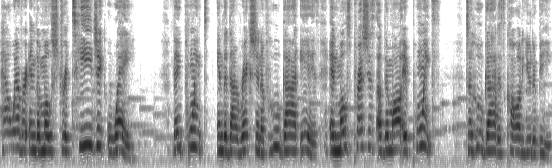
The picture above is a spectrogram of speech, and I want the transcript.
However, in the most strategic way, they point in the direction of who God is. And most precious of them all, it points to who God has called you to be.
